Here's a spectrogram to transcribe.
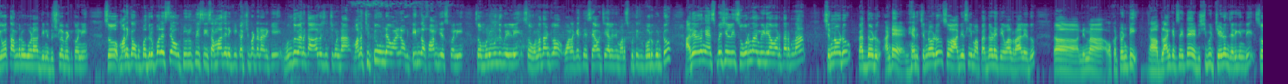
యువత అందరూ కూడా దీన్ని దృష్టిలో పెట్టుకొని సో మనకి ఒక పది రూపాయలు ఇస్తే ఒక టూ రూపీస్ ఈ సమాజానికి ఖర్చు పెట్టడానికి ముందు వెనక ఆలోచించకుండా మన చుట్టూ ఉండే వాళ్ళని ఒక టీమ్గా ఫామ్ చేసుకొని సో మును ముందుకు వెళ్ళి సో ఉన్న దాంట్లో వాళ్ళకైతే సేవ చేయాలని మనస్ఫూర్తిగా కోరుకుంటూ అదేవిధంగా ఎస్పెషల్లీ సువర్ణ మీడియా వారి తరపున చిన్నోడు పెద్దోడు అంటే నేను చిన్నోడు సో ఆబ్వియస్లీ మా పెద్దోడు అయితే ఇవాళ రాలేదు. నిన్న ఒక ట్వంటీ బ్లాంకెట్స్ అయితే డిస్ట్రిబ్యూట్ చేయడం జరిగింది. సో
